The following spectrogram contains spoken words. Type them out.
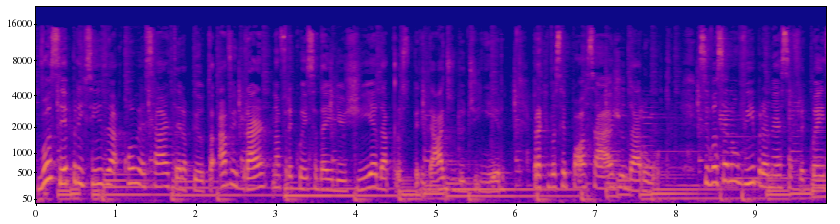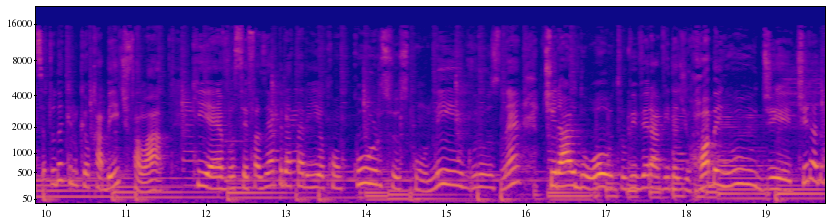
Você precisa começar, terapeuta, a vibrar na frequência da energia, da prosperidade, do dinheiro, para que você possa ajudar o outro. Se você não vibra nessa frequência, tudo aquilo que eu acabei de falar, que é você fazer a pirataria com cursos, com livros, né? Tirar do outro, viver a vida de Robin Hood, tira do,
